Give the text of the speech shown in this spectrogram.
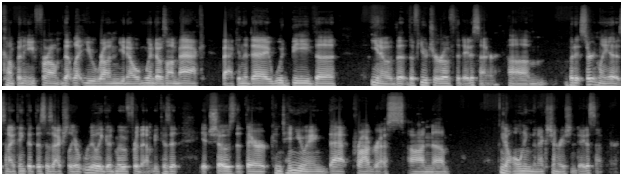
company from that let you run you know Windows on Mac back in the day would be the you know the the future of the data center. Um, but it certainly is, and I think that this is actually a really good move for them because it it shows that they're continuing that progress on um, you know, owning the next generation data center.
